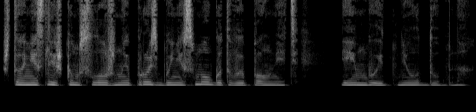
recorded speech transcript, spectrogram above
«что они слишком сложные просьбы не смогут выполнить, и им будет неудобно».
